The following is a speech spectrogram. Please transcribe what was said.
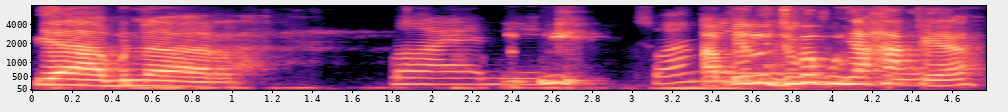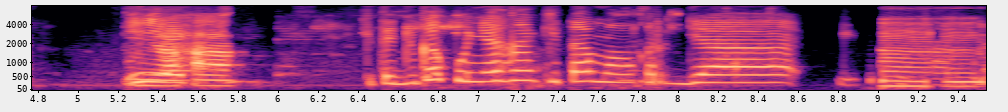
ya benar melayani tapi suami tapi lu juga punya hak ya punya Iya. hak kita juga punya hak kita mau kerja gitu Hmm,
